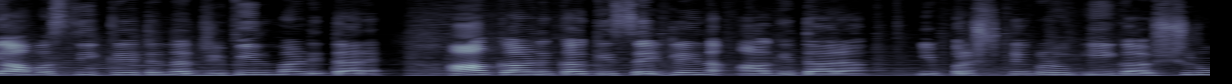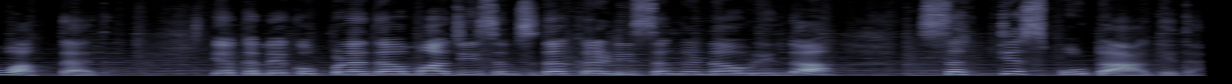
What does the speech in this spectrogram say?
ಯಾವ ಸೀಕ್ರೆಟನ್ನು ರಿವೀಲ್ ಮಾಡಿದ್ದಾರೆ? ಆ ಕಾರಣಕ್ಕಾಗಿ ಸೈಡ್ಲೈನ್ ಆಗಿದ್ದಾರಾ? ಈ ಪ್ರಶ್ನೆಗಳು ಈಗ ಶುರುವಾಗ್ತಾ ಇದೆ. ಯಾಕಂದರೆ ಕೊಪ್ಪಳದ ಮಾಜಿ ಸಂಸದ ಕರಡಿ ಸಂಗಣ್ಣ ಅವರಿಂದ ಸತ್ಯ ಸ್ಫೋಟ ಆಗಿದೆ.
